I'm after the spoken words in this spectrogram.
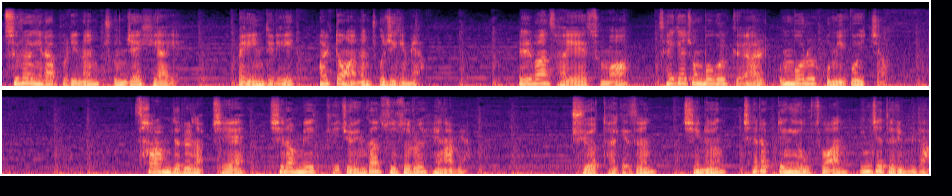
수령이라 불리는 존재 희하에 메인들이 활동하는 조직이며 일반 사회에 숨어 세계 정복을 꾀할 음모를 꾸미고 있죠. 사람들을 납치해 실험 및 개조인간 수술을 행하며 주요 타겟은 지능, 체력 등이 우수한 인재들입니다.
